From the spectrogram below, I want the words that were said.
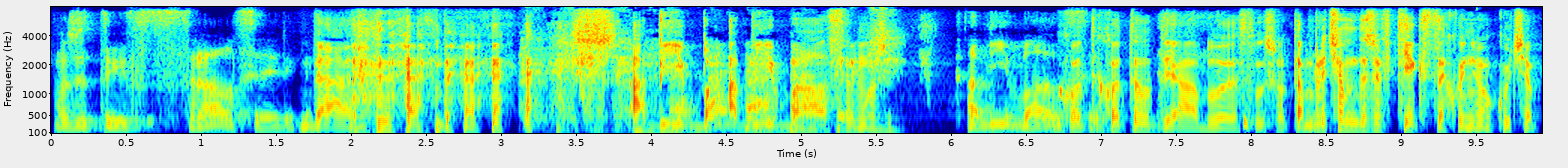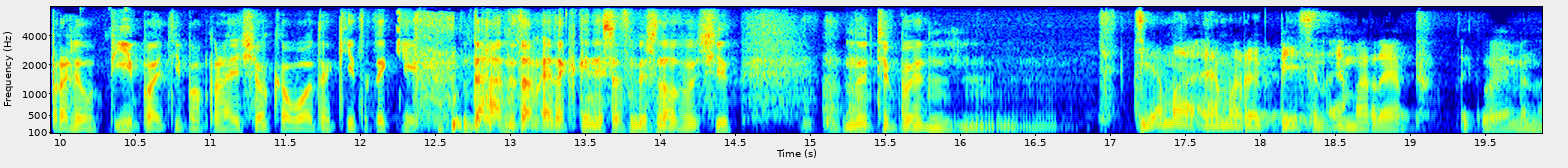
Может, ты срался? Или Да, да. Объебался, может. Объебался. Hot, Hotel Diablo я слушал. Там причем даже в текстах у него куча про Лил Пипа, типа про еще кого-то, какие-то такие. Да, ну там это, конечно, смешно звучит. Ну, типа... Тема эмо-рэп песен, эмо-рэп. Такое именно.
